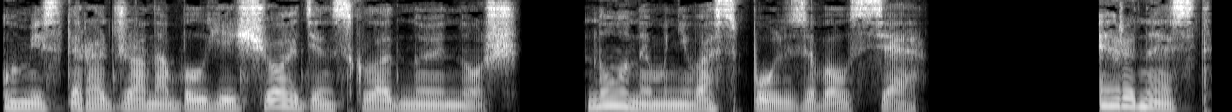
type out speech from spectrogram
У мистера Джана был еще один складной нож, но он им не воспользовался. «Эрнест,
